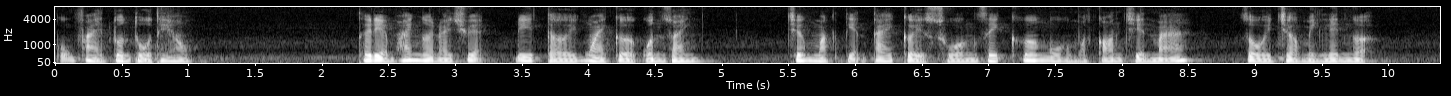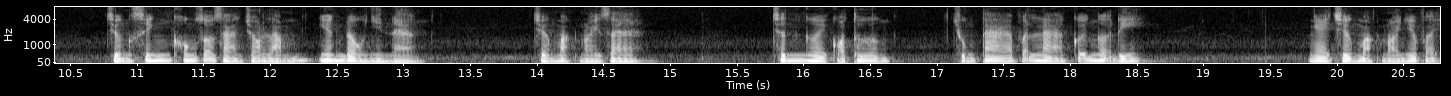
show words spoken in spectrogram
Cũng phải tuân thủ theo. Thời điểm hai người nói chuyện, Đi tới ngoài cửa quân doanh, Trương mặc tiện tay cởi xuống dây cương của một con chiến mã, Rồi chở mình lên ngựa. Trường sinh không rõ ràng cho lắm, Nghiêng đầu nhìn nàng. Trương mặc nói ra, Chân ngươi có thương, Chúng ta vẫn là cưỡi ngựa đi. Nghe Trương mặc nói như vậy,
